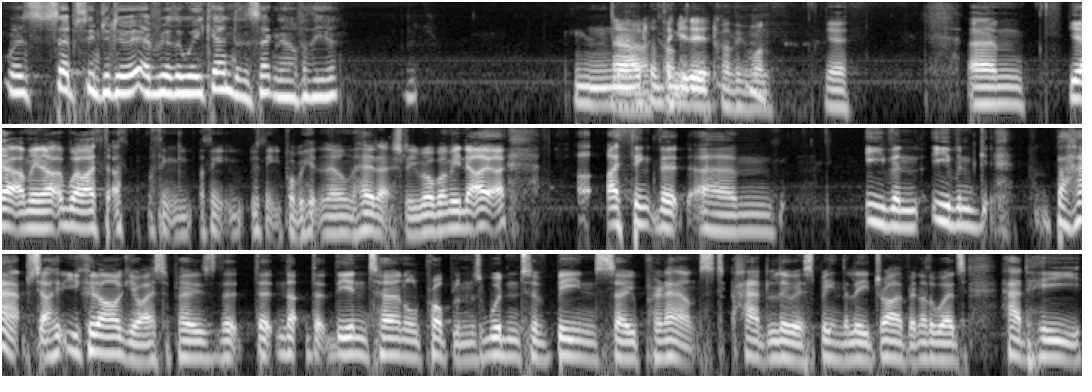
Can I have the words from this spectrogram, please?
Whereas Seb seemed to do it every other weekend in the second half of the year. No, Yeah, I don't can't- think he did. Can't think of one. Yeah. Um, yeah, I mean, I, well, I, th- I think I think I think you probably hit the nail on the head, actually, Rob. I mean, I I, I think that um, even even perhaps you could argue, I suppose, that that that the internal problems wouldn't have been so pronounced had Lewis been the lead driver. In other words, had he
